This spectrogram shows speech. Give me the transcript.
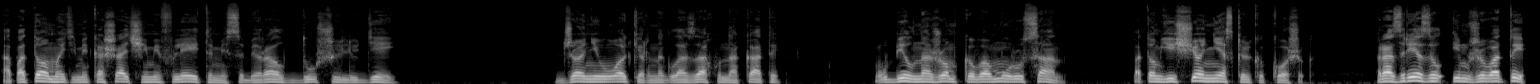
а потом этими кошачьими флейтами собирал души людей. Джонни Уокер на глазах у Накаты убил ножом Кавамуру Сан, потом еще несколько кошек. Разрезал им животы,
